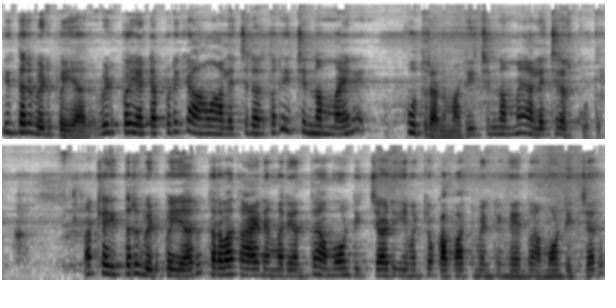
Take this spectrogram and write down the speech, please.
ఇద్దరు విడిపోయారు. విడిపోయేటప్పటికి ఆ లెక్చరర్ తోటి ఈ చిన్న అమ్మాయిని కూతురు అనమాట ఈ చిన్న అమ్మాయి ఆ లెక్చరర్ కూతురు. అట్లా ఇద్దరు విడిపోయారు. తర్వాత ఆయన మరి అంత అమౌంట్ ఇచ్చాడు. ఈమెకి ఒక అపార్ట్మెంట్ ఇంకా ఏదో అమౌంట్ ఇచ్చారు.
